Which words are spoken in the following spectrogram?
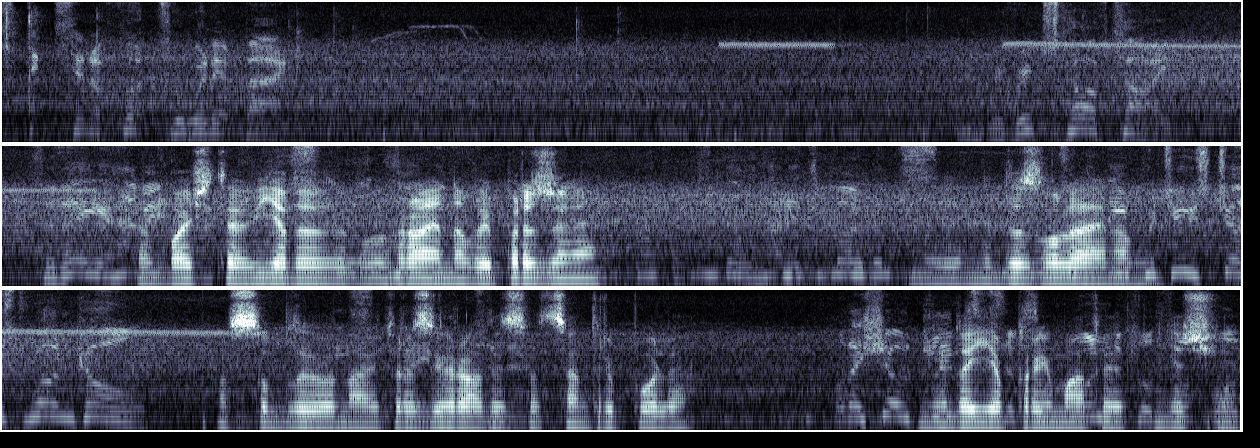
Sticks in a foot to win it back. And we've reached half Як бачите, Ов'єдо грає на випередження і не дозволяє нам особливо навіть розігратися в центрі поля. Well, Не дає приймати м'ячі.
